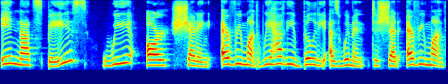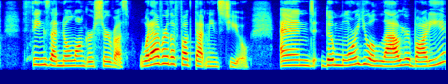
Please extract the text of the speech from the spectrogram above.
In that space we are shedding every month. We have the ability as women to shed every month things that no longer serve us, whatever the fuck that means to you. And the more you allow your body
